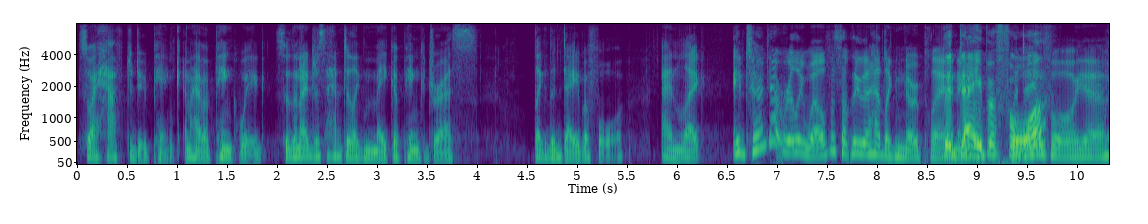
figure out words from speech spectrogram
So I have to do pink and I have a pink wig. So then I just had to like make a pink dress like the day before. and like it turned out really well for something that had like no plan. The day before? The day before, yeah.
